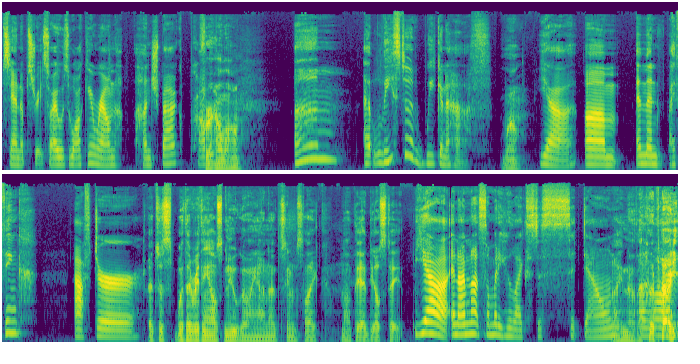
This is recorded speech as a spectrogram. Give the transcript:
stand up straight. So I was walking around hunchback, for how long? um at least a week and a half. Wow. Yeah. Um, and then I think after That just with everything else new going on, it seems like not the ideal state. yeah, and I'm not somebody who likes to sit down. I know that a lot. about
